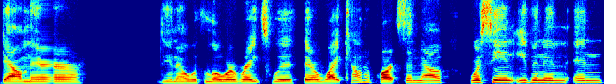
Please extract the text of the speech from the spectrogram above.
down there you know with lower rates with their white counterparts. And now we're seeing even in in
